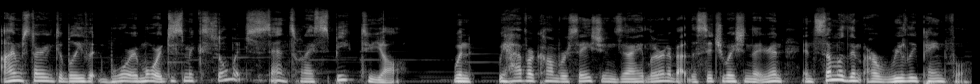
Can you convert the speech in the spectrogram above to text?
I'm starting to believe it more and more. It just makes so much sense when I speak to y'all. When we have our conversations and I learn about the situation that you're in, and some of them are really painful.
